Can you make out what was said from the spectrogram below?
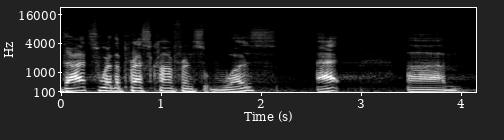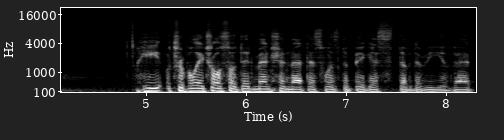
that's where the press conference was at. Um, he Triple H also did mention that this was the biggest WWE event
